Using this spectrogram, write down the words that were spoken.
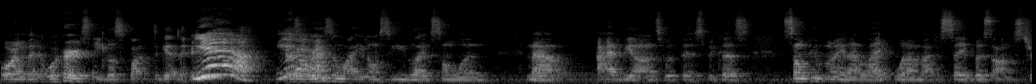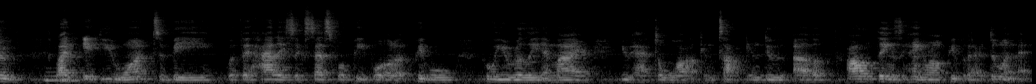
Or in better words, eagles flock together. Yeah, There's a reason why you don't see like someone. Now, I had to be honest with this because some people may not like what I'm about to say, but it's the honest truth. Mm-hmm. Like, if you want to be with the highly successful people or the people who you really admire, you have to walk and talk and do all the, all the things and hang around people that are doing that.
